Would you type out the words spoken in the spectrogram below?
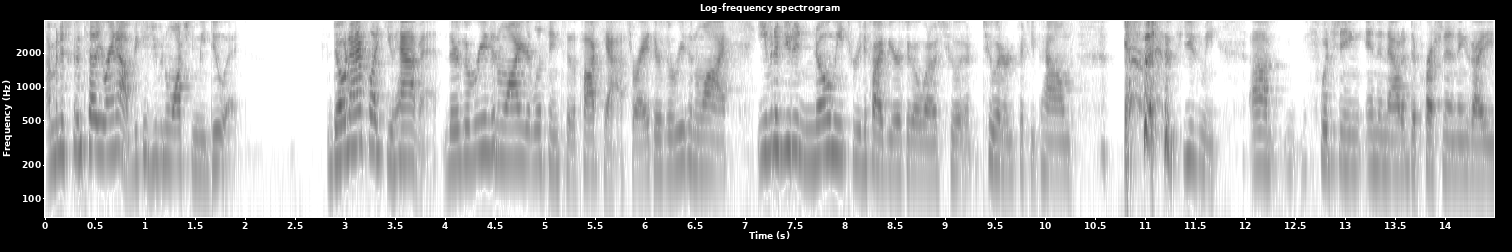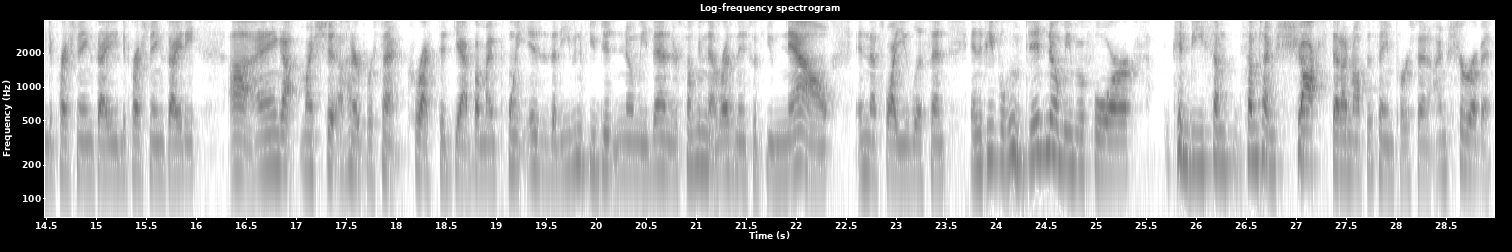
I'm just gonna tell you right now because you've been watching me do it. Don't act like you haven't. There's a reason why you're listening to the podcast, right? There's a reason why, even if you didn't know me three to five years ago when I was 250 pounds, excuse me, um, switching in and out of depression and anxiety and depression, anxiety, depression, anxiety. Uh, I ain't got my shit 100% corrected yet, but my point is, is that even if you didn't know me then, there's something that resonates with you now, and that's why you listen. And the people who did know me before can be some sometimes shocked that I'm not the same person. I'm sure of it.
